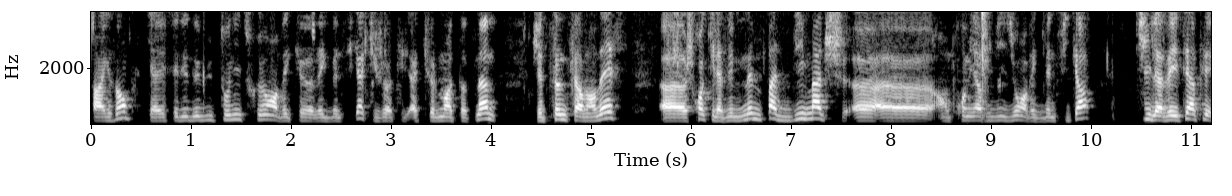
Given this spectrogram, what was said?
par exemple, qui avait fait des débuts tonitruants avec euh, avec Benfica, qui joue actu- actuellement à Tottenham, Jetson Fernandez. euh, je crois qu'il avait même pas 10 matchs euh, euh, en première division avec Benfica qu'il avait été appelé.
